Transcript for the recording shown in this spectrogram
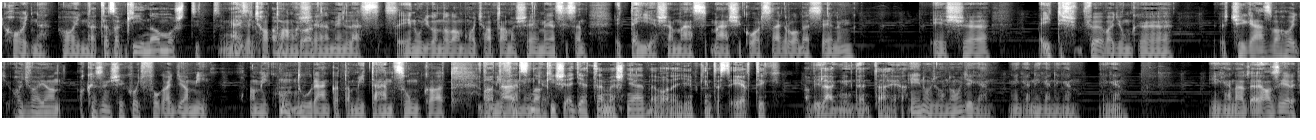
Hogyne, hogyne. Tehát ez a Kína most itt... Ez egy hatalmas amikor... élmény lesz. Én úgy gondolom, hogy hatalmas élmény lesz, hiszen egy teljesen más, másik országról beszélünk, és uh, itt is föl vagyunk uh, csigázva, hogy, hogy vajon a közönség hogy fogadja mi a mi kultúránkat, a mi táncunkat. A, a mi táncnak zenénket. is egyetemes nyelve van egyébként, ezt értik a világ minden táján? Én úgy gondolom, hogy igen, igen, igen, igen, igen. Igen, azért,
